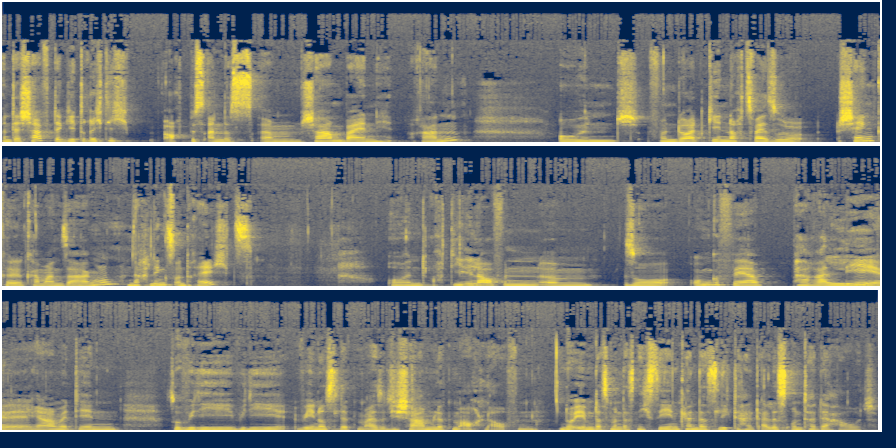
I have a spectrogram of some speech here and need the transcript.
Und der Schaft, der geht richtig auch bis an das ähm, Schambein ran. Und von dort gehen noch zwei so Schenkel, kann man sagen, nach links und rechts. Und auch die laufen ähm, so ungefähr parallel, ja, mit den, so wie die, wie die Venuslippen, also die Schamlippen auch laufen. Nur eben, dass man das nicht sehen kann, das liegt halt alles unter der Haut.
